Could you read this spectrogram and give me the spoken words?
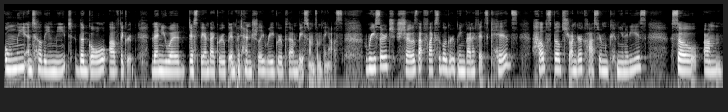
only until they meet the goal of the group. Then you would disband that group and potentially regroup them based on something else. Research shows that flexible grouping benefits kids, helps build stronger classroom communities. So, um,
